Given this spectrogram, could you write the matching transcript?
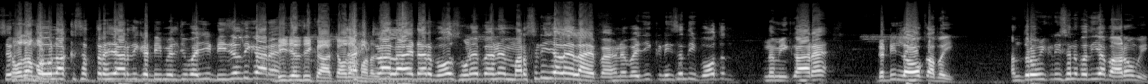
ਸਿਰਫ 14 ਮਾਡਲ 270000 ਦੀ ਗੱਡੀ ਮਿਲ ਜੂ ਬਾਈ ਜੀ ਡੀਜ਼ਲ ਦੀ ਕਾਰ ਹੈ। ਡੀਜ਼ਲ ਦੀ ਕਾਰ 14 ਮਾਡਲ ਐਕਸਟਰਾ ਲਾਈਟਰ ਬਹੁਤ ਸੋਹਣੇ ਪਏ ਨੇ ਮਰਸਡੀਜ਼ ਵਾਲੇ ਲਾਏ ਪਏ ਨੇ ਬਾਈ ਜੀ ਕੰਡੀਸ਼ਨ ਦੀ ਬਹੁਤ ਨਵੀਂ ਕਾਰ ਹੈ। ਗੱਡੀ ਲੌਕ ਆ ਬਾਈ। ਅੰਦਰੋਂ ਵੀ ਕੰਡੀਸ਼ਨ ਵਧੀਆ ਬਾਹਰੋਂ ਵੀ।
